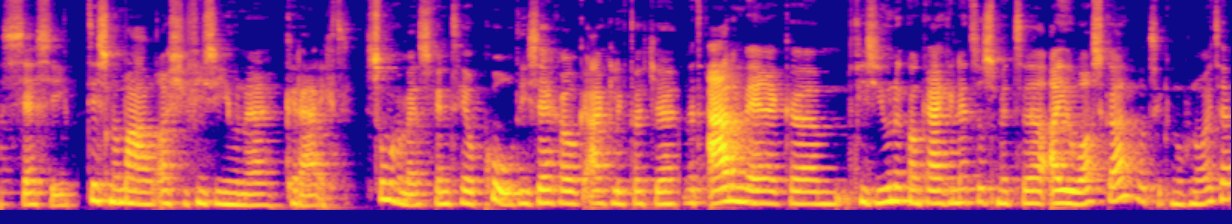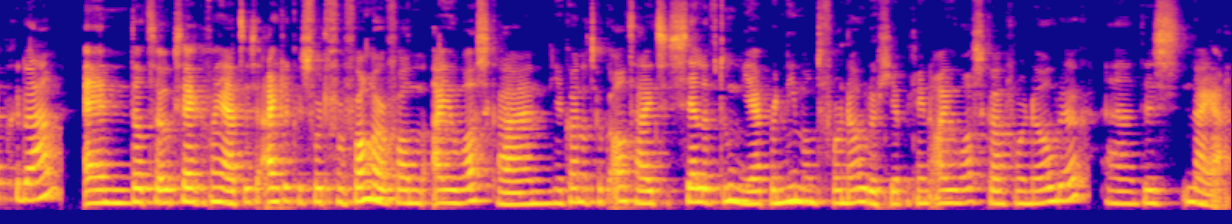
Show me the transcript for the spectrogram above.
sessie. Het is normaal als je visioenen krijgt. Sommige mensen vinden het heel cool. Die zeggen ook eigenlijk dat je met ademwerk um, visioenen kan krijgen, net als met uh, ayahuasca, wat ik nog nooit heb gedaan. En dat ze ook zeggen van ja, het is eigenlijk een soort vervanger van ayahuasca. En je kan het ook altijd zelf doen. Je hebt er niemand voor nodig. Je hebt er geen ayahuasca voor nodig. Uh, dus nou ja,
